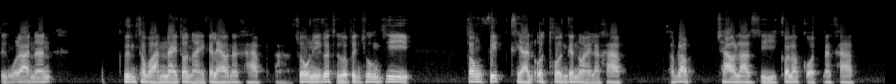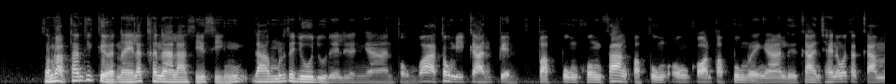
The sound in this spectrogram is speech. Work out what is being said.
ถึงเวลานั้น ขึ้นสวรรค์ไหนต่อไหนกันแล้วนะครับ ช่วงนี้ก็ถือว่าเป็นช่วงที่ต้องฟิตขยันอดทนกันหน่อยแล้วครับสำหรับชาวราศีกรกฎนะครับสำหรับท่านที่เกิดในลัคนาราศีสิงห์ดาวมฤตยูอยู่ในเรือนงาน ผมว่าต้องมีการเปลี่ยนปรับปรุงโครงสร้างปรับปรุงองค์กรปรับปรุงหน่วยงาน หรือการใช้นวัตกรรมใ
